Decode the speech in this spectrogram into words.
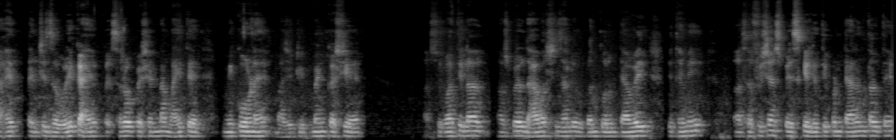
आहेत त्यांची जवळीक आहे. सर्व पेशंटना माहीत आहे मी कोण आहे माझी ट्रीटमेंट कशी आहे. सुरुवातीला हॉस्पिटल दहा वर्ष झाले ओपन करून त्यावेळी तिथे मी सफिशियंट स्पेस केली होती पण त्यानंतर ते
